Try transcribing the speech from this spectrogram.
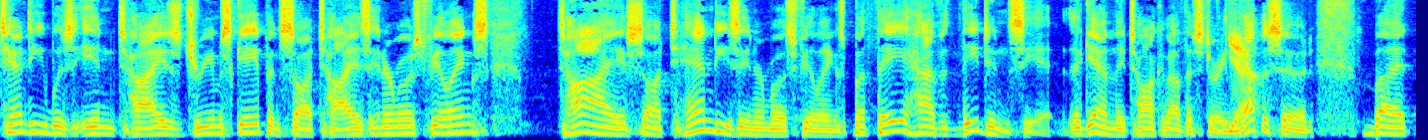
Tandy was in Ty's dreamscape and saw Ty's innermost feelings. Ty saw Tandy's innermost feelings, but they have they didn't see it. Again, they talk about this during the episode, but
